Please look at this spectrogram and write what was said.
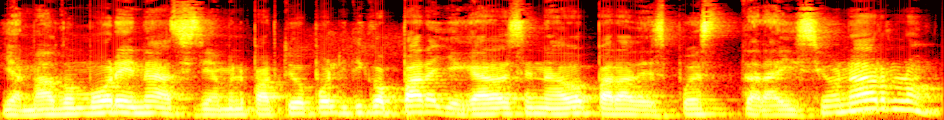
llamado Morena, así se llama el partido político, para llegar al Senado para después traicionarlo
